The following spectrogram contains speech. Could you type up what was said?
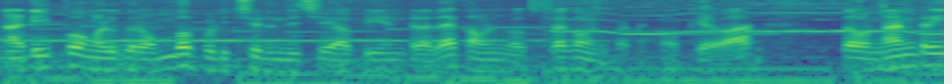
நடிப்பு உங்களுக்கு ரொம்ப பிடிச்சிருந்துச்சு அப்படின்றத கமெண்ட் பாக்ஸில் கமெண்ட் பண்ணுங்கள் ஓகேவா ஸோ நன்றி.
